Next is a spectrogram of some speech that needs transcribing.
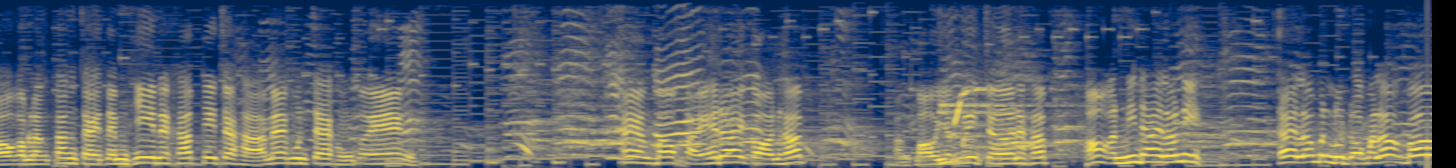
เปากำลังตั้งใจเต็มที่นะครับ ที่จะหาแม่กุญแจของตัวเอง ให้อังเปาไขให้ได้ก่อนครับอังเปายังไม่เจอนะครับเอ้าอันนี้ได้แล้วนี่ ได้แล้วมันหลุดออกมาแล้วอังเปา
